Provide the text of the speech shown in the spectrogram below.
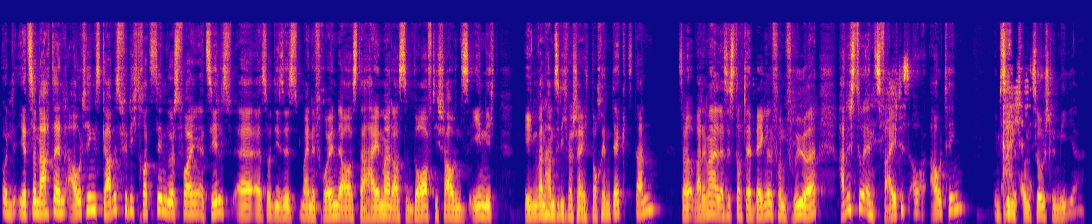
und jetzt so nach deinen Outings, gab es für dich trotzdem, du hast vorhin erzählt, äh, so dieses, meine Freunde aus der Heimat, aus dem Dorf, die schauen es eh nicht. Irgendwann haben sie dich wahrscheinlich doch entdeckt dann? So, warte mal, das ist doch der Bengel von früher. Hattest du ein zweites Outing im Sinne ja, von Social Media?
